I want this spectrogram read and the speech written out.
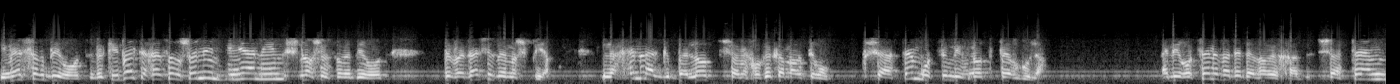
עם עשר דירות, וקיבלתי אחרי עשר שנים בניין עם 13 דירות. בוודאי שזה משפיע. לכן ההגבלות שהמחוקק אמר, תראו, כשאתם רוצים לבנות פרגולה, אני רוצה לוודא דבר אחד, שאתם,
